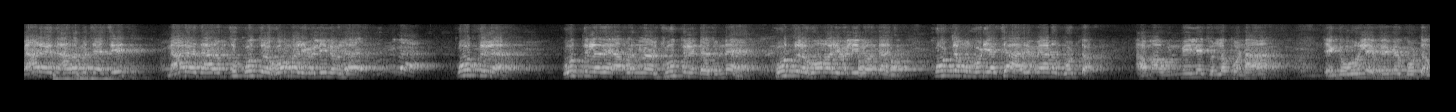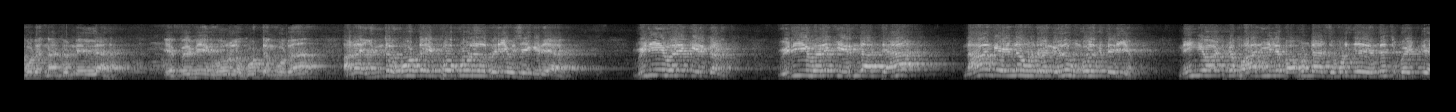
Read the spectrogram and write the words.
நாடகத்தை ஆரம்பிச்சாச்சு. நாடகத்தை ஆரம்பிச்சு கூத்துல கோமாளி வெளியில வந்தார். கூத்துல. கூத்துல தான் அப்புறம் நான் சூத்துலண்டா சொன்னேன். கூத்துல கோமாளி வெளியில வந்தாச்சு. கூட்டம் கூடியாச்சு அருமையான கூட்டம். ஆமா உண்மையிலே சொல்ல போனா எங்க ஊர்ல எப்பயுமே கூட்டம் கூடும். நான் சொன்னேன் இல்ல எப்பயுமே எங்க ஊர்ல கூட்டம் கூடும். ஆனா இந்த கூட்டம் இப்போ கூடுறது பெரிய விஷயம் கிடையாது. விடிய வரைக்கும் இருக்கணும். விடிய வரைக்கும் இருந்தாத்தான் நாங்க என்ன பண்றோங்கிறது உங்களுக்கு தெரியும். நீங்க வாட்டுக்கு பாதியில பபுன் டான்ஸ் முடிஞ்சது எந்திரிச்சு போயிட்டு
